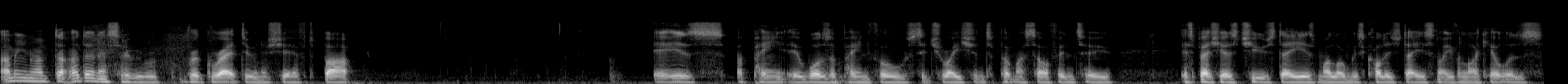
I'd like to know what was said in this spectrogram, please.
I mean, I don't, I don't necessarily re- regret doing a shift, but it is a pain. It was a painful situation to put myself into, especially as Tuesday is my longest college day. It's not even like it was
